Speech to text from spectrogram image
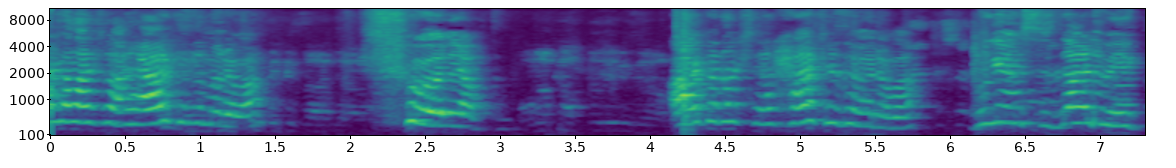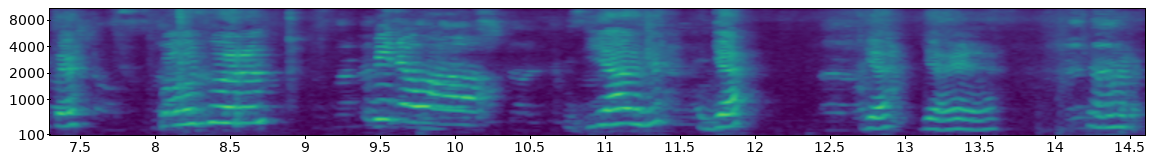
Arkadaşlar herkese merhaba. Şöyle yaptım. Arkadaşlar herkese merhaba. Bugün sizlerle birlikte balıkların Merhaba. gel gel gel gel gel. Kamera.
